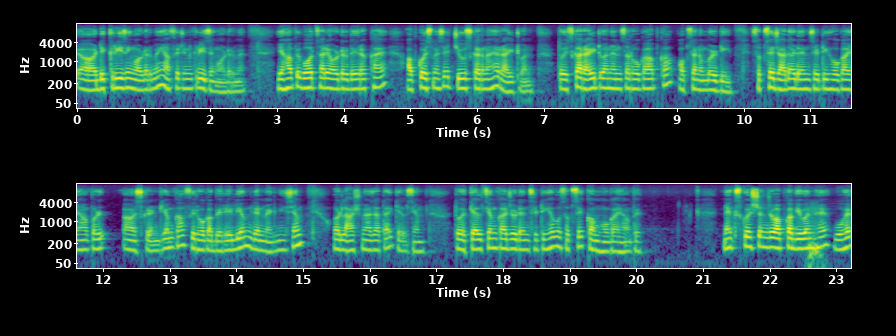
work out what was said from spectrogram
डिक्रीजिंग ऑर्डर में या फिर इंक्रीजिंग ऑर्डर में। यहाँ पे बहुत सारे ऑर्डर दे रखा है। आपको इसमें से चूज़ करना है राइट right वन तो इसका राइट वन आंसर होगा आपका ऑप्शन नंबर डी सबसे ज़्यादा डेंसिटी होगा यहाँ पर स्क्रेंडियम का, फिर होगा बेरेलियम देन मैग्नीशियम और लास्ट में आ जाता है कैल्शियम तो कैल्शियम का जो डेंसिटी है वो सबसे कम होगा यहाँ पे. नेक्स्ट क्वेश्चन जो आपका गिवन है, वो है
